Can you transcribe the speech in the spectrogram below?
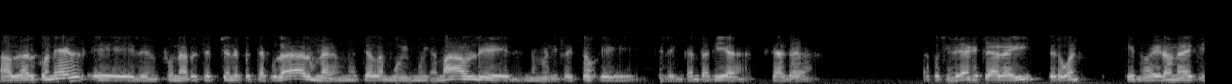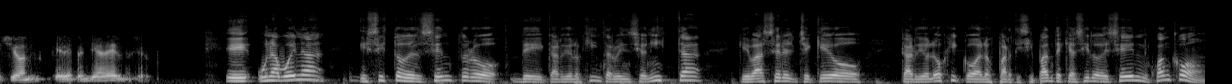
hablar con él. Eh, fue una recepción espectacular, una, charla muy muy amable. Nos manifestó que, le encantaría que se haga la posibilidad de que se haga ahí, pero bueno, que no era una decisión que dependía de él, ¿no es cierto? Eh, una buena es esto del Centro de Cardiología Intervencionista que va a hacer el chequeo cardiológico a los participantes que así lo deseen, Juanjo.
